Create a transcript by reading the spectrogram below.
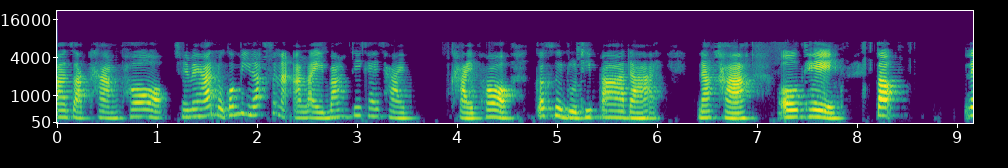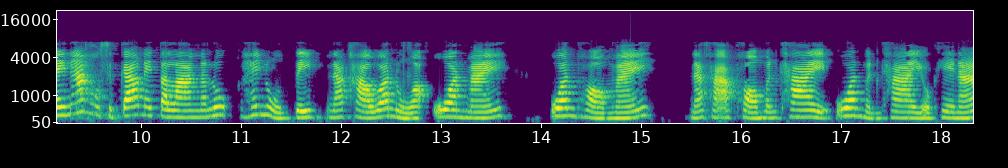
มาจากทางพ่อใช่ไหมคะ หนูก็มีลักษณะอะไรบ้างที่คล้ายๆคล้ายพ่อ ก็คือดูที่ป้าได้นะคะ โอเค ต่อ ในหน้า 69 ในตารางนะลูกให้หนูติ๊กนะคะว่าหนูอ้วนไหมอ้วนผอมไหมนะคะผอมเหมือนใครอ้วนเหมือนใครโอเคนะ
